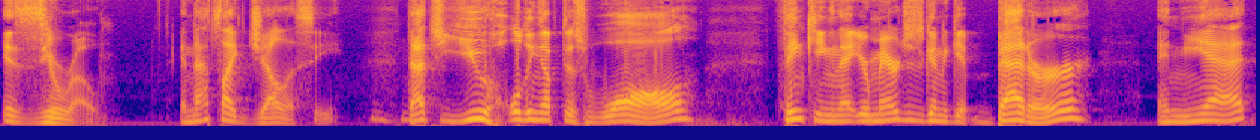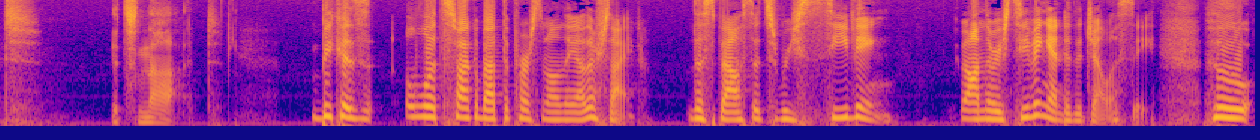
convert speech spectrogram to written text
is zero. And that's like jealousy. Mm-hmm. That's you holding up this wall thinking that your marriage is going to get better, and yet it's not. because let's talk about the person on the other side, the spouse that's receiving on the receiving end of the jealousy, who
